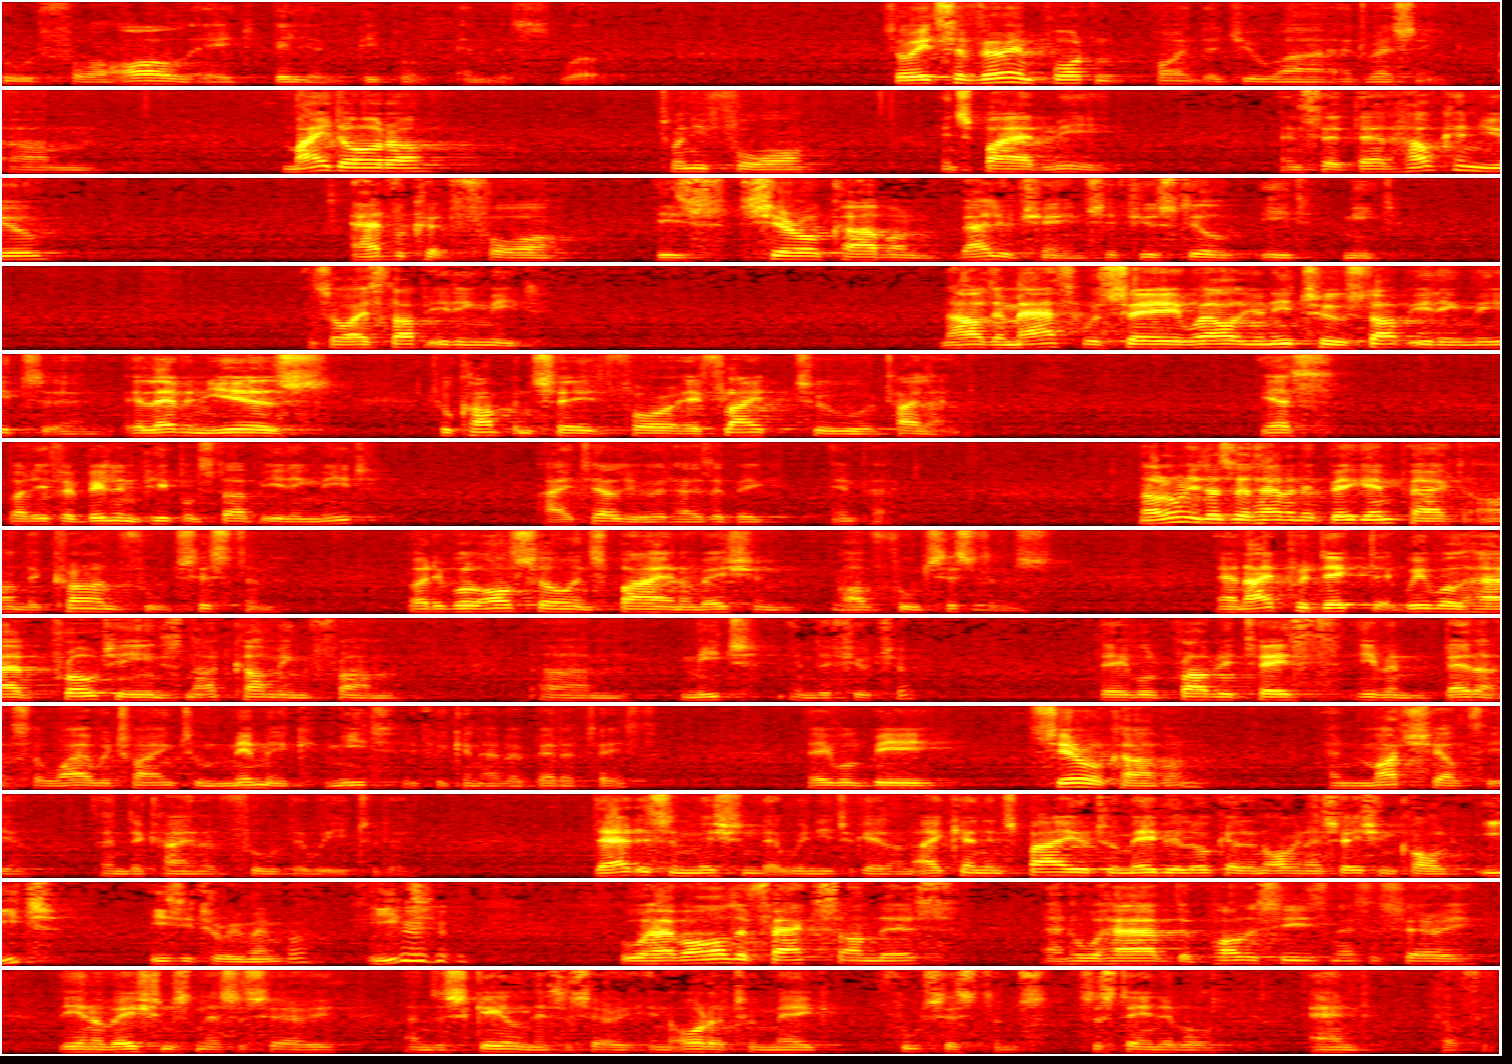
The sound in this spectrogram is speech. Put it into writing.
food for all 8 billion people in this world. So it's a very important point that you are addressing. Um, my daughter, 24, inspired me and said, Dad, how can you advocate for these zero carbon value chains if you still eat meat? And so I stopped eating meat. Now the math would say, well, you need to stop eating meat uh, 11 years to compensate for a flight to Thailand. Yes, but if a billion people stop eating meat, I tell you it has a big impact. Not only does it have a big impact on the current food system, but it will also inspire innovation of food systems. And I predict that we will have proteins not coming from um, meat in the future. They will probably taste even better. So why are we trying to mimic meat if we can have a better taste? They will be zero carbon and much healthier than the kind of food that we eat today. That is a mission that we need to get on. I can inspire you to maybe look at an organization called EAT, easy to remember, EAT, who have all the facts on this and who have the policies necessary, the innovations necessary, and the scale necessary in order to make food systems sustainable and healthy.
